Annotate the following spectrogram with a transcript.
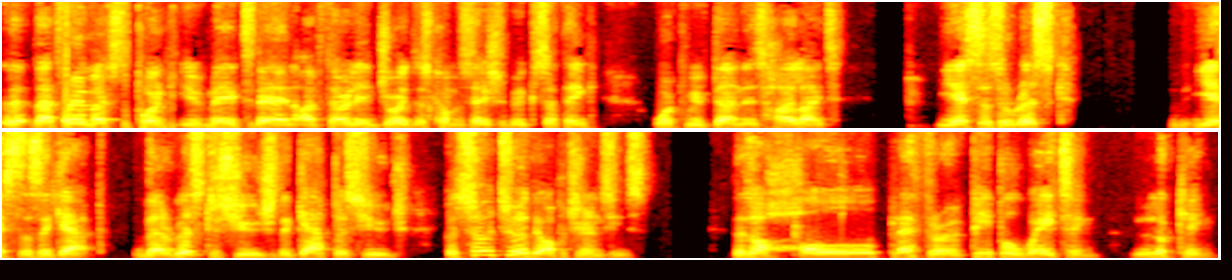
that's very much the point that you've made today. And I've thoroughly enjoyed this conversation because I think what we've done is highlight, yes, there's a risk. Yes, there's a gap. The risk is huge. The gap is huge, but so too are the opportunities. There's a whole plethora of people waiting, looking,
